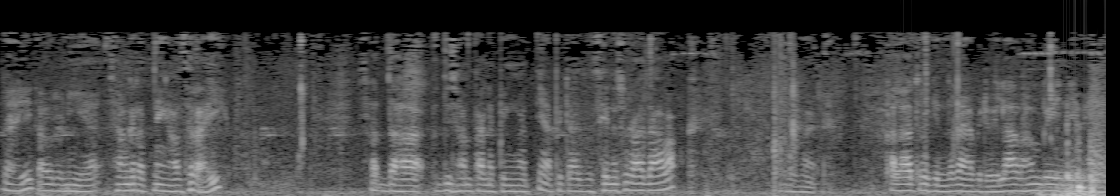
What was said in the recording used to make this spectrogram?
දැයි ගෞරවනීය සංඝරත්නයේ අවසරයි. ශ්‍රද්ධා බුද්ධ සම්පන්න පින්වත්නි අපිට අද සෙනසුරාදාවක්. බොහොම කලාතුරකින් තමයි අපිට වෙලාව හම්බ වෙන්නේ මේ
